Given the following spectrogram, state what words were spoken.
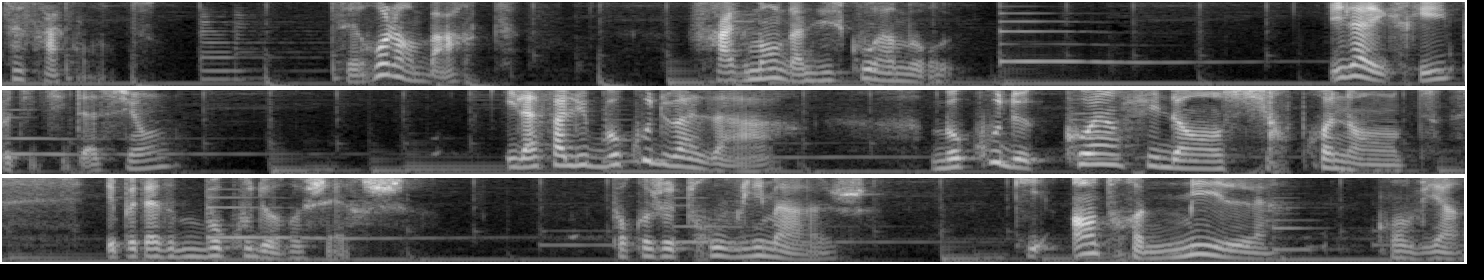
Ça se raconte. C'est Roland Barthes, fragment d'un discours amoureux. Il a écrit, petite citation, il a fallu beaucoup de hasard, beaucoup de coïncidences surprenantes et peut-être beaucoup de recherches pour que je trouve l'image qui, entre mille, convient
